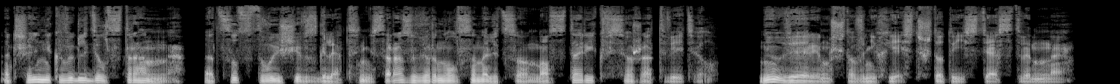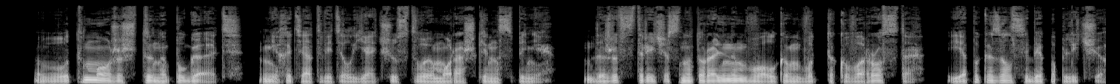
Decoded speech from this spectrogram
Отшельник выглядел странно. Отсутствующий взгляд не сразу вернулся на лицо, но старик все же ответил. Не уверен, что в них есть что-то естественное». «Вот можешь ты напугать», — нехотя ответил я, чувствуя мурашки на спине. Даже встреча с натуральным волком вот такого роста я показал себе по плечу.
